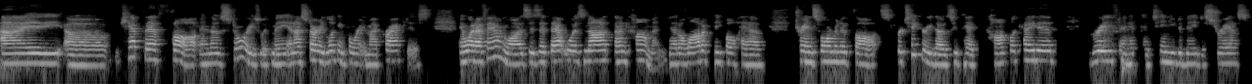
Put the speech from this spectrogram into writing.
I uh, kept that thought and those stories with me, and I started looking for it in my practice. And what I found was is that that was not uncommon. That a lot of people have transformative thoughts, particularly those who've had complicated grief and have continued to be distressed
